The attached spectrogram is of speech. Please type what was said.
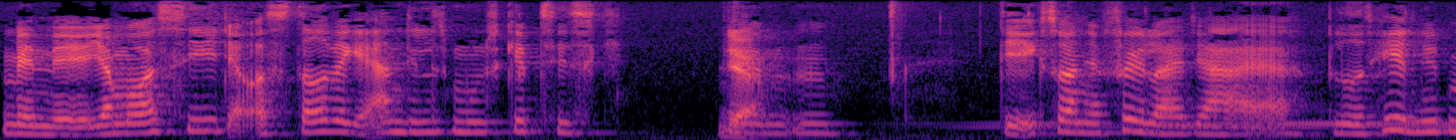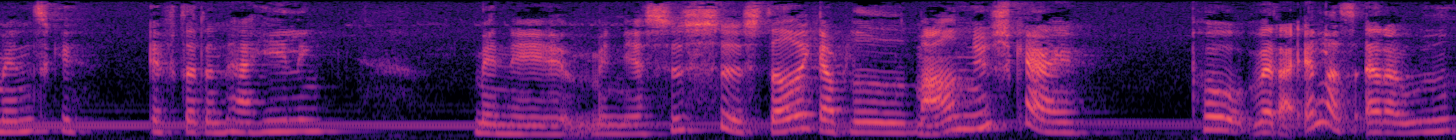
Men øh, jeg må også sige, at jeg også stadigvæk er en lille smule skeptisk. Ja. Øhm, det er ikke sådan, jeg føler, at jeg er blevet et helt nyt menneske efter den her healing. Men, øh, men jeg synes øh, stadigvæk, jeg er blevet meget nysgerrig på, hvad der ellers er derude.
